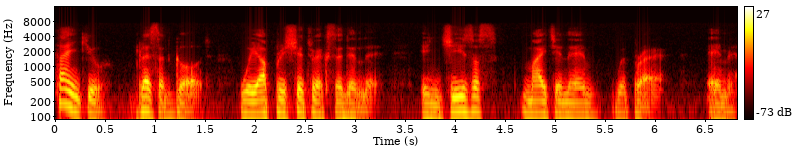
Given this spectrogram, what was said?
Thank you, blessed God. We appreciate you exceedingly. In Jesus' mighty name we pray. Amen.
